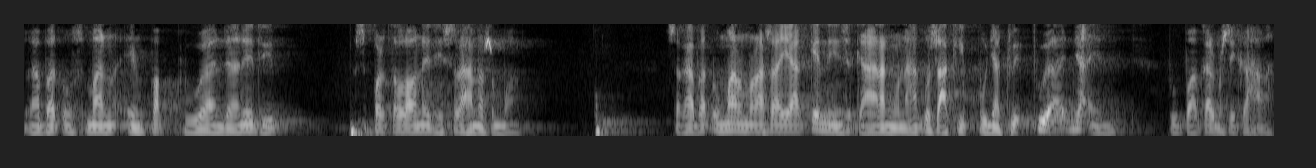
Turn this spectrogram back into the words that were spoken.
Sahabat Utsman infak buandane di sepertelone diserahno semua Sahabat Umar merasa yakin nih sekarang aku lagi punya duit banyak ini. Abu Bakar mesti kalah.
